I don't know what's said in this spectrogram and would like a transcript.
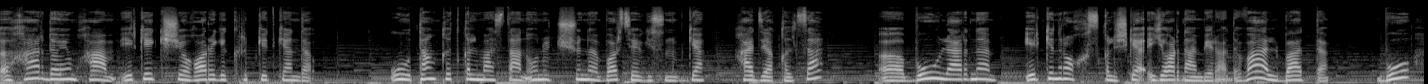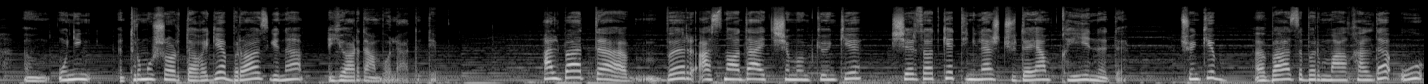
e, har doim ham erkak kishi g'origa kirib ketganda u tanqid qilmasdan uni tushunib bor sevgisiga hadya qilsa e, bu ularni erkinroq his qilishga yordam beradi. Va albatta bu um, uning turmush o'rtog'iga birozgina yordam bo'ladi deb. Albatta bir asnoda aytishim mumkinki sherzodga tinglash judayam qiyin edi. Chunki uh, ba'zi bir mahalda u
